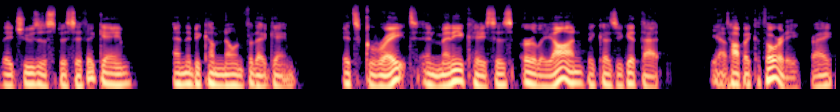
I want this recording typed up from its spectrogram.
they choose a specific game and they become known for that game. It's great in many cases early on because you get that Yep. topic authority, right?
